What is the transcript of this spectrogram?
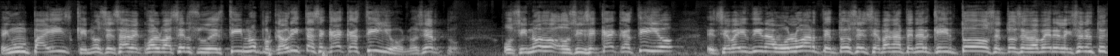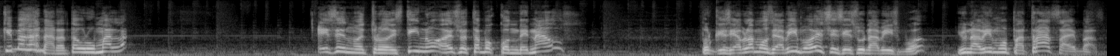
en un país que no se sabe cuál va a ser su destino, porque ahorita se cae Castillo, ¿no es cierto? O si no, o si se cae Castillo, eh, se va a ir Dina Boluarte, entonces se van a tener que ir todos, entonces va a haber elecciones. Entonces, ¿quién va a ganar? ¿A Humala? Ese es nuestro destino, a eso estamos condenados. Porque si hablamos de abismo, ese sí es un abismo, ¿eh? y un abismo para atrás además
